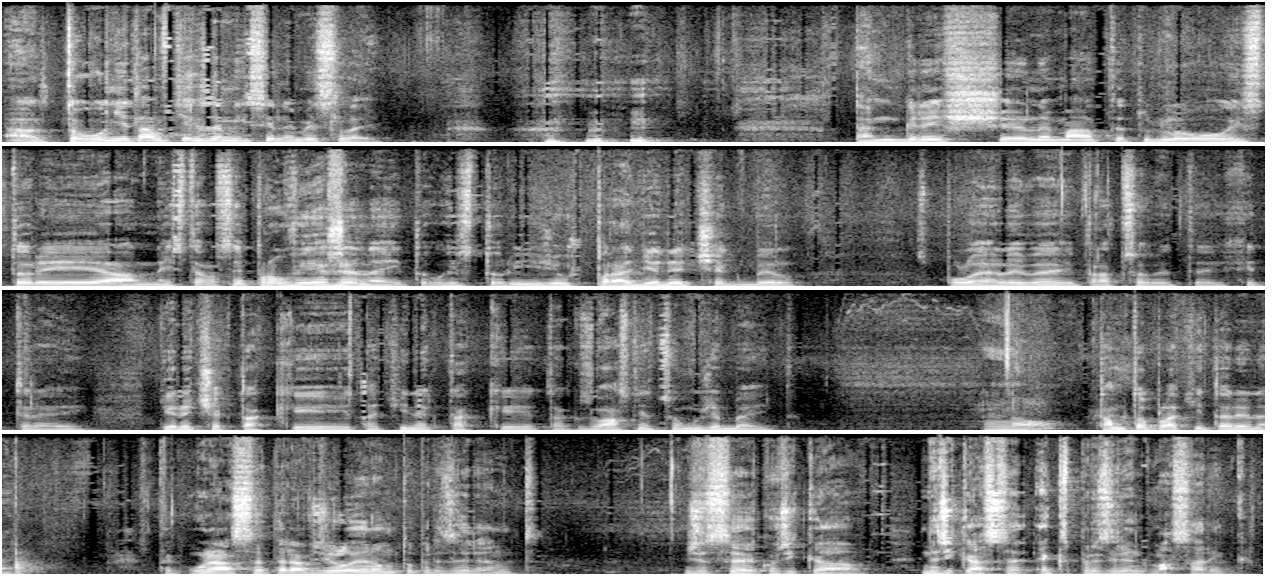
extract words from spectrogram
A to oni tam v těch zemích si nemyslejí. tam, když nemáte tu dlouhou historii a nejste vlastně prověřený tou historií, že už pradědeček byl spolehlivý, pracovitý, chytrý, dědeček taky, tatínek taky, tak z vás něco může být. No. Tam to platí, tady ne. Tak u nás se teda vžilo jenom to prezident. Že se jako říká, neříká se ex-prezident Masaryk.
